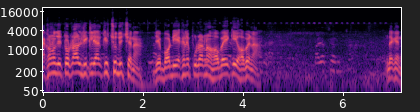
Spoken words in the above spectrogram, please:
এখনও যে টোটাল ডিক্লেয়ার কিচ্ছু দিচ্ছে না, যে বডি এখানে পুরানো হবে কি হবে না। দেখেন,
